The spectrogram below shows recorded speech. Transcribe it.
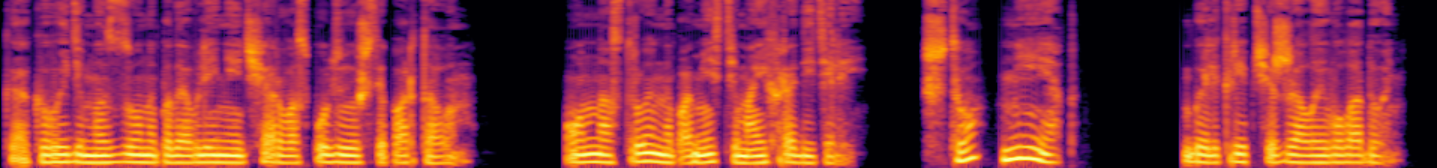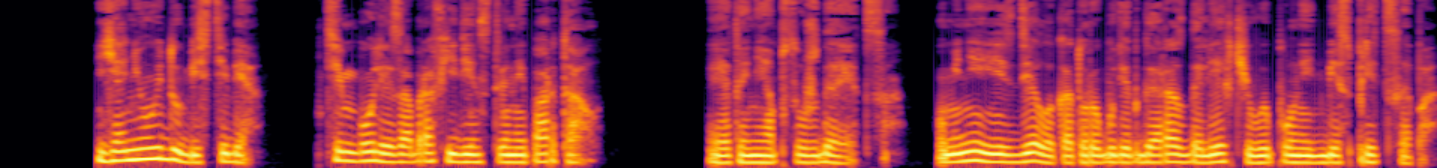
Как выйдем из зоны подавления чар, воспользуешься порталом. Он настроен на поместье моих родителей. Что? Нет. Белль крепче сжала его ладонь. Я не уйду без тебя, тем более забрав единственный портал. Это не обсуждается. У меня есть дело, которое будет гораздо легче выполнить без прицепа.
